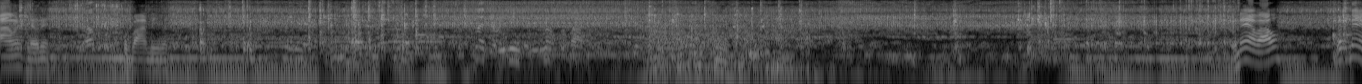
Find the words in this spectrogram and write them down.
ลาไหมแถวนี้ครับตกปลามีไหมน่าจะรู้ดีกันมากกว่าบาทอืมแน่เปล่าไม่แน่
